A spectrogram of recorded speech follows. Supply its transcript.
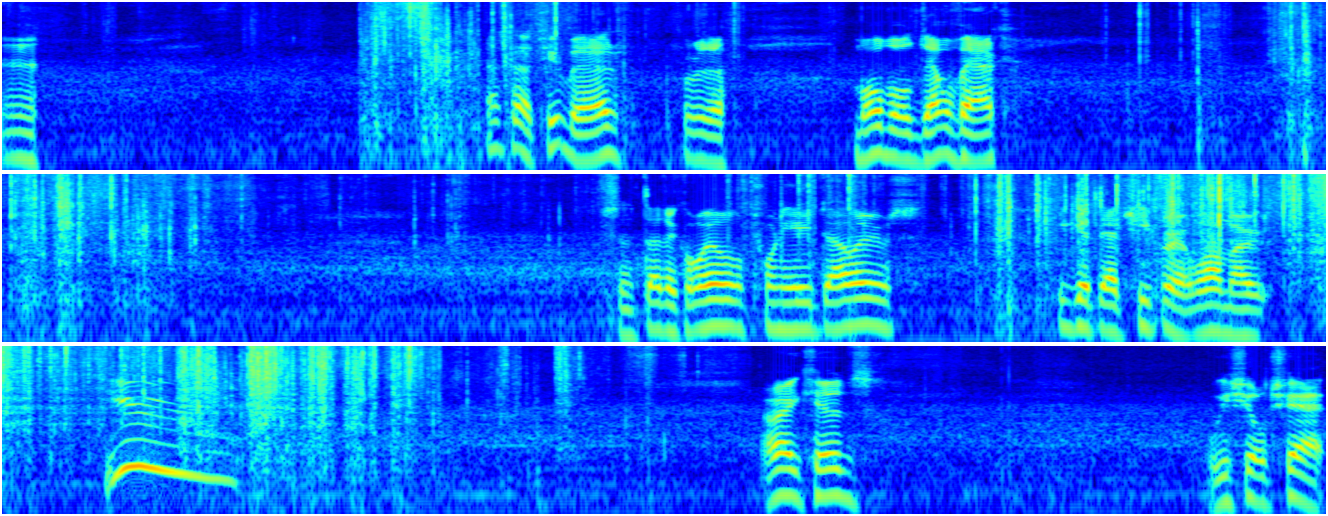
yeah. That's not too bad for the Mobil Delvac. Synthetic oil, $28. You get that cheaper at Walmart. You. All right, kids. We shall chat.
